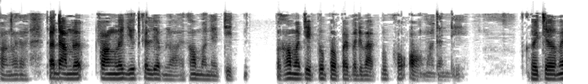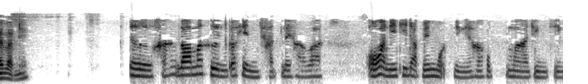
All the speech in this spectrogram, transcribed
ฟังแล้วก็ ถ้าดำแล้วฟังแล้วยึดก็เรียบร้อยเข้ามาในจิตพอเข้ามาจิตปุ๊บพอไปปฏิบัติปุ๊บเขาออกมาทันทีเคยเจอไหมแบบนี้เจอค่ะ รอบเมื่อคืนก็เห็นชัดเลยค่ะว่า โอ๋ออันนี้ที่ดับไม่หมดอย่างเงี้ยค่ะเขามาจริง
